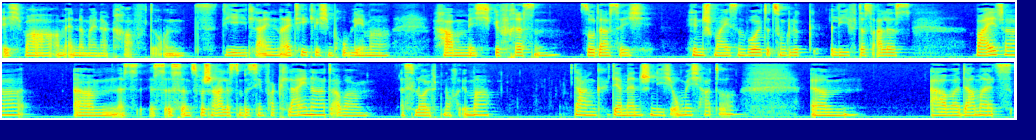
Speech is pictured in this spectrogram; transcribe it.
ich war am Ende meiner Kraft. Und die kleinen alltäglichen Probleme haben mich gefressen, sodass ich hinschmeißen wollte. Zum Glück lief das alles weiter ähm, es, es ist inzwischen alles ein bisschen verkleinert, aber es läuft noch immer. Dank der Menschen, die ich um mich hatte. Ähm, aber damals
